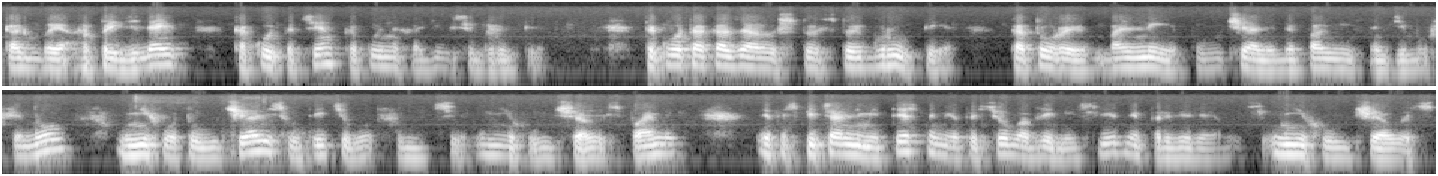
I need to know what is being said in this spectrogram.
как бы определяют, какой пациент какой находился в группе. Так вот, оказалось, что в той группе, в которой больные получали дополнительный дибуфенол, у них вот улучшались вот эти вот функции. У них улучшалась память, это специальными тестами, это все во время исследования проверялось. У них улучшалась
